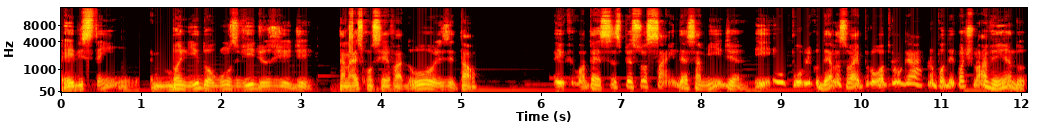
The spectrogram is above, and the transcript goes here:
eles têm banido alguns vídeos de, de canais conservadores e tal. E o que acontece? As pessoas saem dessa mídia e o público delas vai para outro lugar para poder continuar vendo.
